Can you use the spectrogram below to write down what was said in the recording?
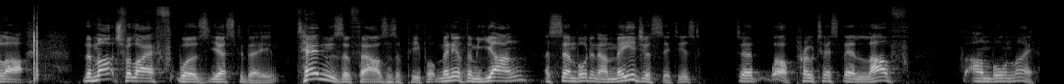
Blah. The March for Life was yesterday. Tens of thousands of people, many of them young, assembled in our major cities to, well, protest their love for unborn life.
